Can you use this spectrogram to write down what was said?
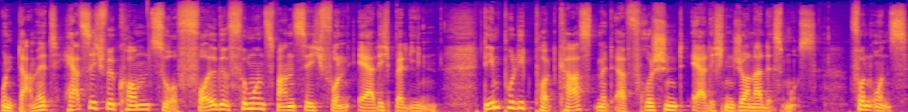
Und damit herzlich willkommen zur Folge 25 von Ehrlich Berlin, dem Polit-Podcast mit erfrischend ehrlichen Journalismus. Von uns,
